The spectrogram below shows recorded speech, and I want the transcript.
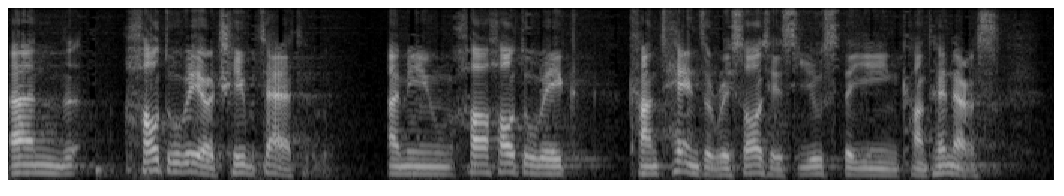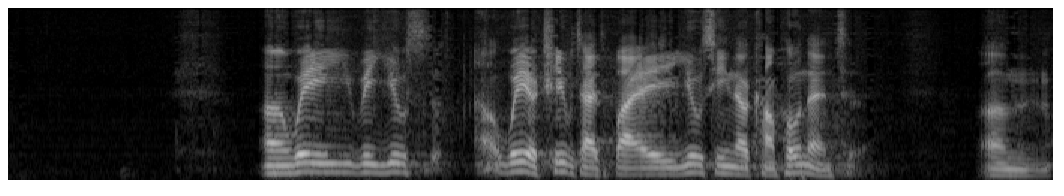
And how do we achieve that? I mean, how, how do we contain the resources used in containers? Uh, we, we, use, uh, we achieve that by using a component. Um,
